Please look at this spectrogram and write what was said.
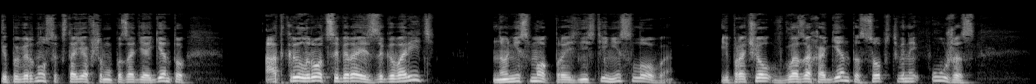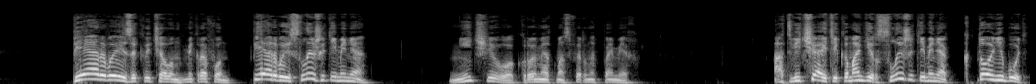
и повернулся к стоявшему позади агенту, открыл рот, собираясь заговорить, но не смог произнести ни слова и прочел в глазах агента собственный ужас. «Первый!» — закричал он в микрофон. «Первый! Слышите меня?» Ничего, кроме атмосферных помех. «Отвечайте, командир! Слышите меня? Кто-нибудь!»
